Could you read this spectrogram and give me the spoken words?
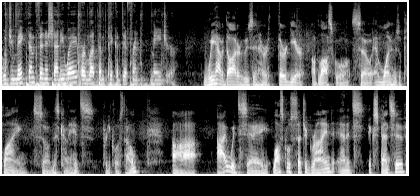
would you make them finish anyway or let them pick a different major? We have a daughter who's in her third year of law school, so and one who's applying. So this kind of hits pretty close to home. Uh, I would say law school is such a grind and it's expensive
